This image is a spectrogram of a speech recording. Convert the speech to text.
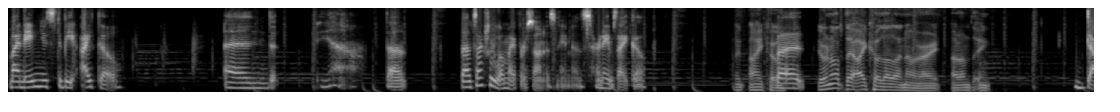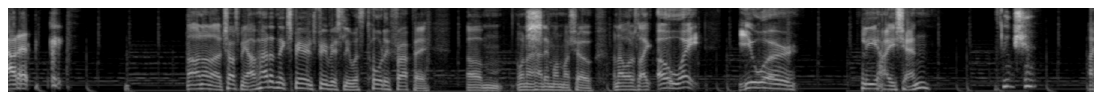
my name used to be Aiko, and yeah, that that's actually what my persona's name is. Her name's Aiko. An Aiko. but You're not the Aiko that I know, right? I don't think. doubt it. No, no, no. Trust me. I've had an experience previously with Tori Frappe, um, when I had him on my show, and I was like, "Oh wait, you were Li Haishen." Oh shit. I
